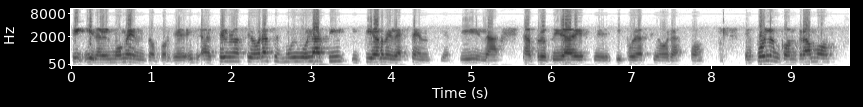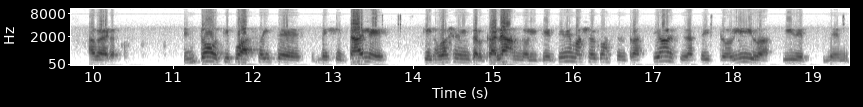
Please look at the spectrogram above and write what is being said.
¿sí? y en el momento, porque al ser un ácido graso es muy volátil y pierde la esencia, ¿sí? la, la propiedad de ese tipo de ácido graso. Después lo encontramos, a ver, en todo tipo de aceites vegetales que los vayan intercalando. El que tiene mayor concentración es el aceite de oliva, ¿sí? de, de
